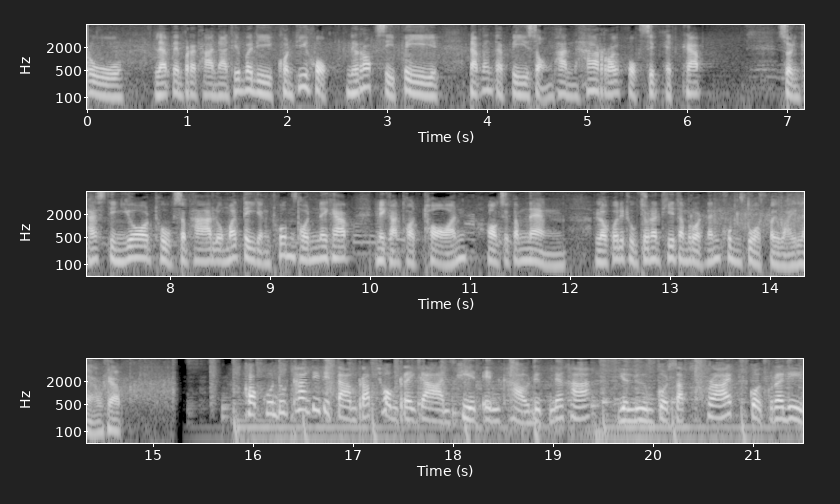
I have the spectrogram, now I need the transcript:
รู และเป็นประธานาธิบดีคนที่ 6 ในรอบ 4 ปี นับตั้งแต่ปี 2561 ครับ ส่วนคาสตินโยถูกสภาลงมติอย่างท่วมท้นนะครับ ในการถอดถอนออกจากตำแหน่งแล้วก็ได้ถูกเจ้าหน้าที่ตำรวจนั้นคุมตัวไปไว้แล้วครับ ขอบคุณทุกท่านที่ติดตามรับชมรายการ TNN ข่าวดึกนะคะ อย่าลืมกด subscribe กดกระดิ่ง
